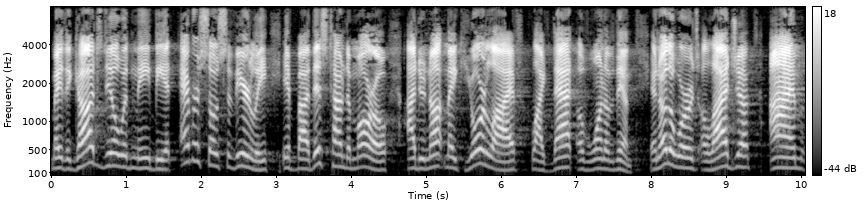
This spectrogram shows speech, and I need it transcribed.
May the gods deal with me, be it ever so severely, if by this time tomorrow I do not make your life like that of one of them. In other words, Elijah, I'm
